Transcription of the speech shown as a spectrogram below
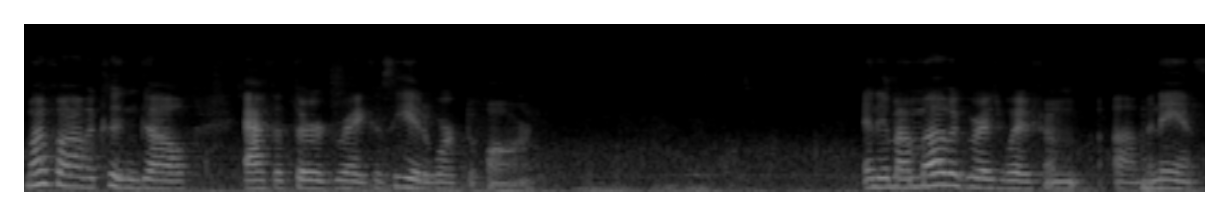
My father couldn't go after third grade because he had to work the farm. And then my mother graduated from uh, Manassas.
